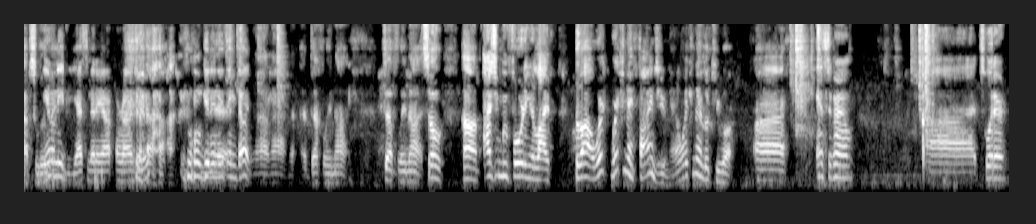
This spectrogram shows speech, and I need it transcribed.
absolutely You don't need yes men around you. You won't get Yeah. anything done. No, no, no, definitely not. Definitely not. So, um, as you move forward in your life, Bilal, where, where can they find you, man? Where can they look you up? Uh, Instagram, uh, Twitter,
